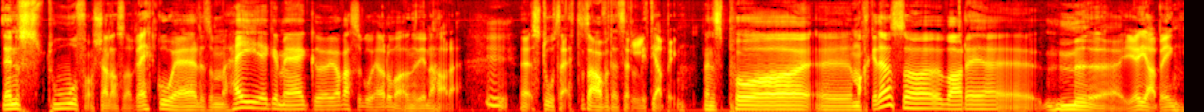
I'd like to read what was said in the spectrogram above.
det er en stor forskjell, altså. Reko er liksom Hei, jeg er meg. Ja, vær så god, her er varene dine. Ha det. Mm. Eh, Stort sett. Og så av og til er det litt jabbing. Mens på uh, markedet så var det eh, mye jabbing.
